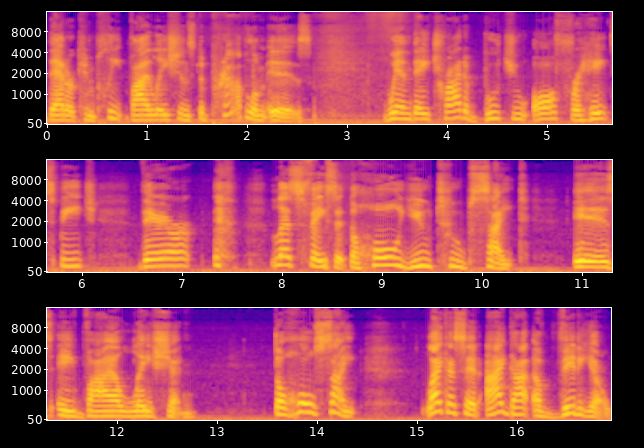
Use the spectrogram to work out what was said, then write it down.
that are complete violations? The problem is when they try to boot you off for hate speech, they're, let's face it, the whole YouTube site is a violation. The whole site. Like I said, I got a video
